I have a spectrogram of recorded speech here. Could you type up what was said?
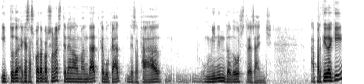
i totes aquestes quatre persones tenen el mandat caducat des de fa un mínim de dos, tres anys. A partir d'aquí,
